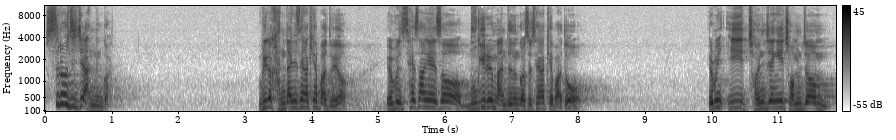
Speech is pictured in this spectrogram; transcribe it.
쓰러지지 않는 것. 우리가 간단히 생각해 봐도요. 여러분 세상에서 무기를 만드는 것을 생각해 봐도 여러분 이 전쟁이 점점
